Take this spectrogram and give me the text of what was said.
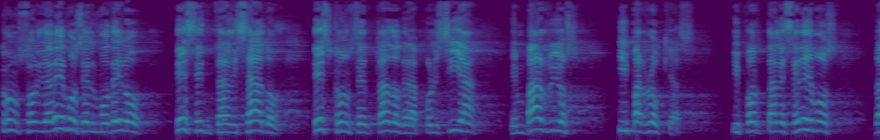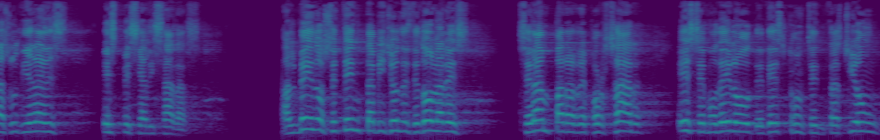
Consolidaremos el modelo descentralizado, desconcentrado de la policía en barrios y parroquias y fortaleceremos las unidades especializadas. Al menos 70 millones de dólares serán para reforzar ese modelo de desconcentración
